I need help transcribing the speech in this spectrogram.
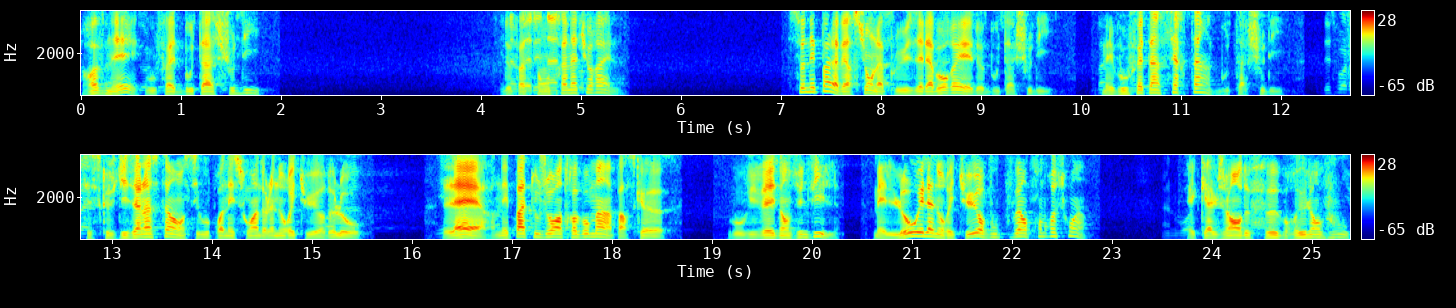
Revenez, vous faites Bhuta Shuddhi, de façon très naturelle. Ce n'est pas la version la plus élaborée de Bhuta Shuddhi, mais vous faites un certain Bhuta Shuddhi. C'est ce que je disais à l'instant, si vous prenez soin de la nourriture, de l'eau, L'air n'est pas toujours entre vos mains parce que vous vivez dans une ville, mais l'eau et la nourriture, vous pouvez en prendre soin. Et quel genre de feu brûle en vous?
